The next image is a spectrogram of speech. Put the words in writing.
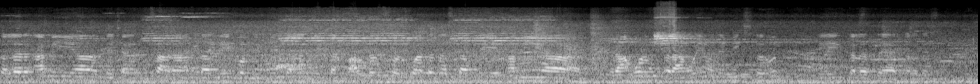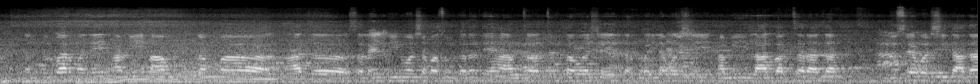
कलर आम्ही त्याच्या साधारणतः लेक व त्याच्या पावडर स्वरूपातच असतात ते आम्ही रांगोळ रांगोळी रांगोळीमध्ये मिक्स करून ते कलर तयार करत असतो नंदुरबारमध्ये आम्ही हा उपक्रम आज अ, सलग तीन वर्षापासून करत आहे. हा आमचा चौथा वर्ष आहे. तर पहिल्या वर्षी आम्ही लालबागचा राजा दुसऱ्या वर्षी दादा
